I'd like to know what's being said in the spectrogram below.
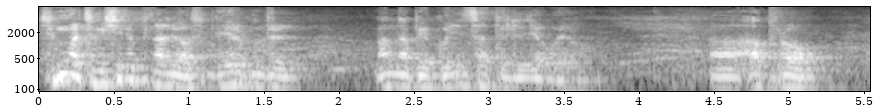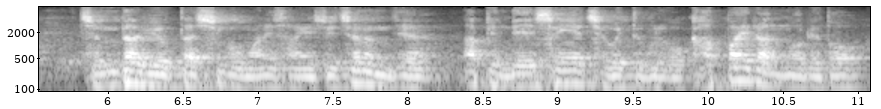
정말 정신없이 달려왔습니다. 여러분들 만나 뵙고 인사드리려고요. 어, 앞으로 정답이 없다 신곡 많이 사랑해주세요. 저는 이제 앞에 내 생애 최고의 뜨불고 가빠이라는 노래도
